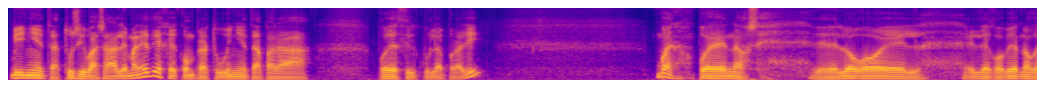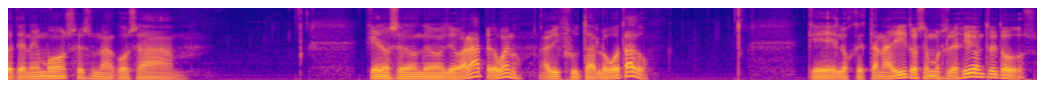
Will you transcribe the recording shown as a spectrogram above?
Viñeta. Tú si vas a Alemania tienes que comprar tu viñeta para poder circular por allí. Bueno, pues no sé desde luego el, el de gobierno que tenemos es una cosa que no sé dónde nos llevará, pero bueno, a disfrutar lo votado. Que los que están ahí los hemos elegido entre todos.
